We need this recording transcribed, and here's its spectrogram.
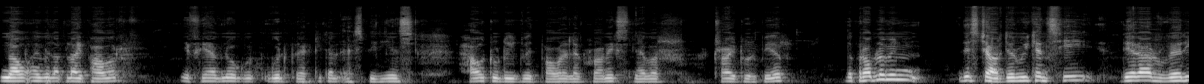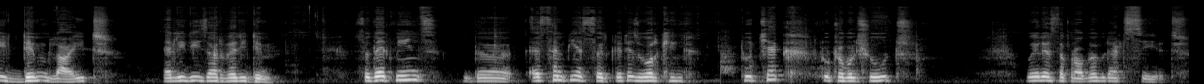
Now I will apply power if you have no good, good practical experience how to deal with power electronics never try to repair. The problem in this charger we can see there are very dim light LEDs are very dim. So that means the SMPS circuit is working to check to troubleshoot. Where is the problem? Let's see it.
